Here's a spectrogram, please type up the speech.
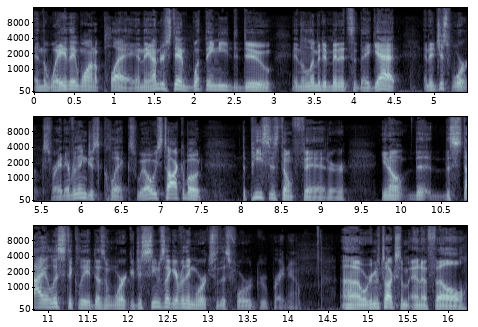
in the way they want to play, and they understand what they need to do in the limited minutes that they get, and it just works, right? Everything just clicks. We always talk about the pieces don't fit or you know, the the stylistically it doesn't work. It just seems like everything works for this forward group right now. Uh, we're going to talk some NFL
